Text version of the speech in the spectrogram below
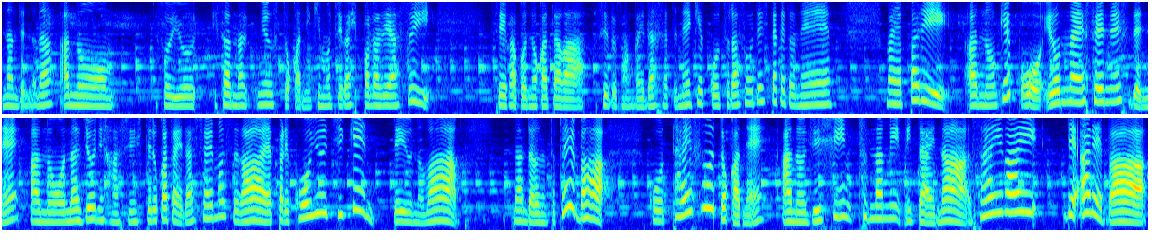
なんていうんだなあのそういう悲惨なニュースとかに気持ちが引っ張られやすい性格の方が生徒さんがいらっしゃってね結構辛そうでしたけどね、まあ、やっぱりあの結構いろんな SNS でねあの同じように発信している方いらっしゃいますがやっぱりこういう事件っていうのはなんだろうな例えばこう台風とかねあの地震、津波みたいな災害であれば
